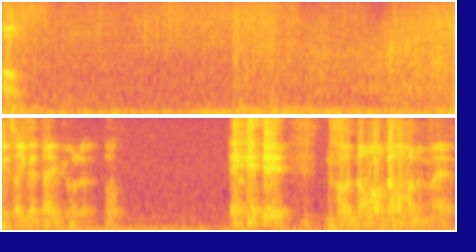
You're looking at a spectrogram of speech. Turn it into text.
Oh. Wait, so you gonna die before the. Oh. No, no more bomb on the map.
